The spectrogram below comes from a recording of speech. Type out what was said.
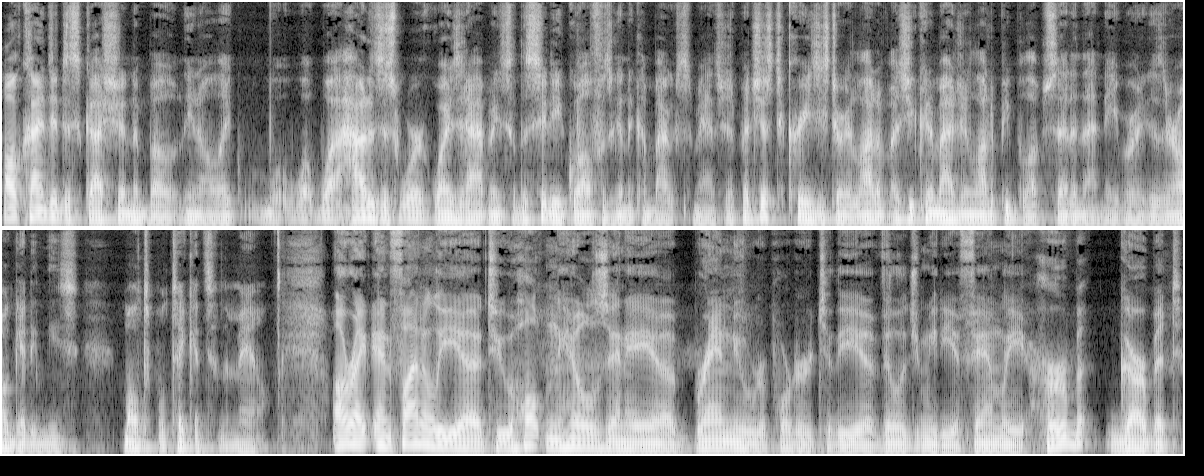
all kinds of discussion about you know like what, what how does this work? Why is it happening? So the city of Guelph is going to come back with some answers. But just a crazy story. A lot of, as you can imagine, a lot of people upset in that neighborhood because they're all getting these multiple tickets in the mail. All right, and finally uh, to Halton Hills and a uh, brand new reporter to the uh, Village Media family, Herb Garbutt,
